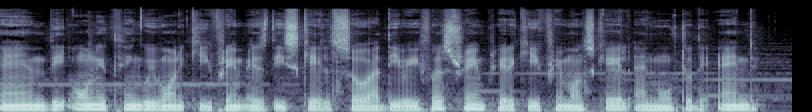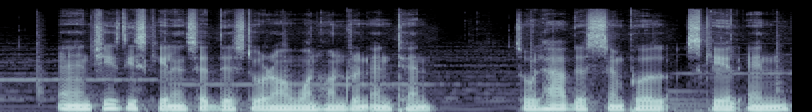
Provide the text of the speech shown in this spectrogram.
And the only thing we want to keyframe is the scale. So at the very first frame create a keyframe on scale and move to the end. And change the scale and set this to around 110 so we'll have this simple scale in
